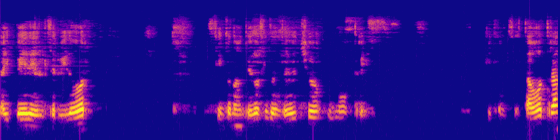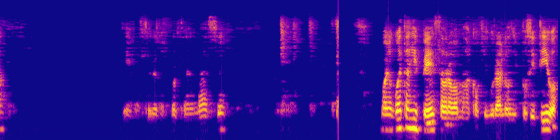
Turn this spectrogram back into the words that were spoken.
la IP del servidor. 192.168.1.3 aquí tenemos esta otra. Hacer el de enlace. Bueno con estas IPs ahora vamos a configurar los dispositivos.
